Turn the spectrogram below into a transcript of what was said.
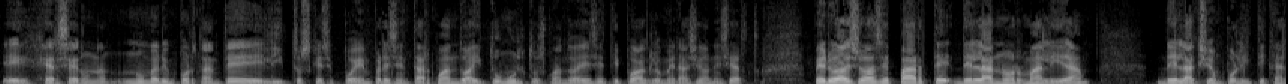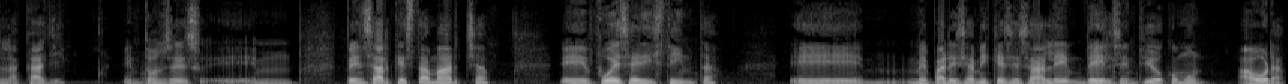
ejercer un número importante de delitos que se pueden presentar cuando hay tumultos, cuando hay ese tipo de aglomeraciones, ¿cierto? Pero eso hace parte de la normalidad de la acción política en la calle. Entonces, em, pensar que esta marcha eh, fuese distinta, eh, me parece a mí que se sale del sentido común. Ahora,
